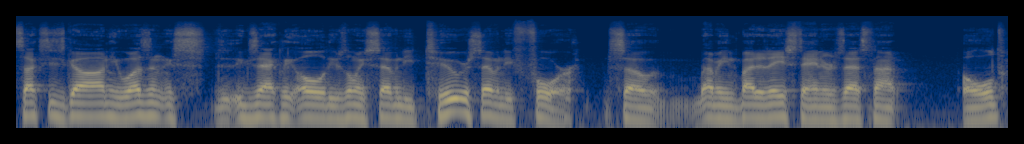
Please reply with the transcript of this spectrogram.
Sucks he's gone. He wasn't ex- exactly old. He was only 72 or 74. So I mean, by today's standards, that's not old.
